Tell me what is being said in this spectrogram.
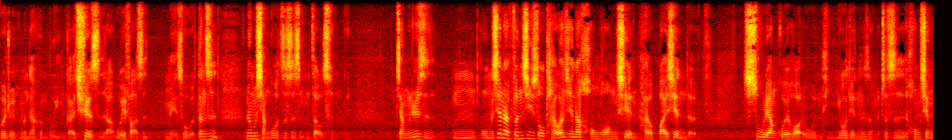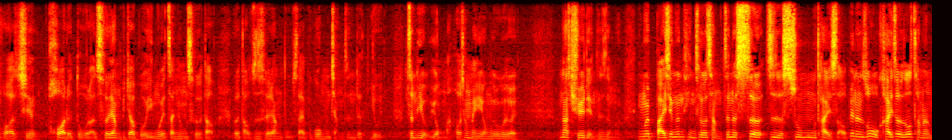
会觉得他们这样很不应该。确实啊，违法是没错，但是你有没有想过这是什么造成的？讲句实，嗯，我们现在分析说，台湾现在红黄线还有白线的数量规划的问题，优点是什么？就是红线划线画的多了，车辆比较不会因为占用车道而导致车辆堵塞。不过我们讲真的，有真的有用吗？好像没用，对不对？那缺点是什么？因为白线跟停车场真的设置的数目太少，变成说我开车的时候常常，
